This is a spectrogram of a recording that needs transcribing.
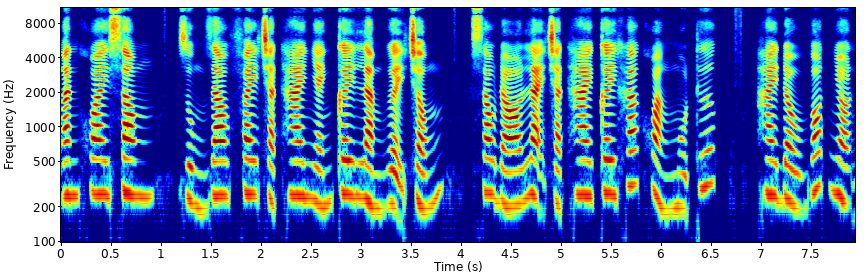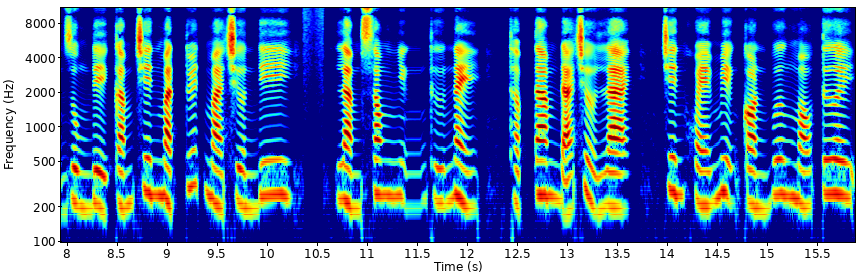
ăn khoai xong, dùng dao phay chặt hai nhánh cây làm gậy trống. Sau đó lại chặt hai cây khác khoảng một thước. Hai đầu vót nhọn dùng để cắm trên mặt tuyết mà trườn đi. Làm xong những thứ này, Thập Tam đã trở lại. Trên khóe miệng còn vương máu tươi.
